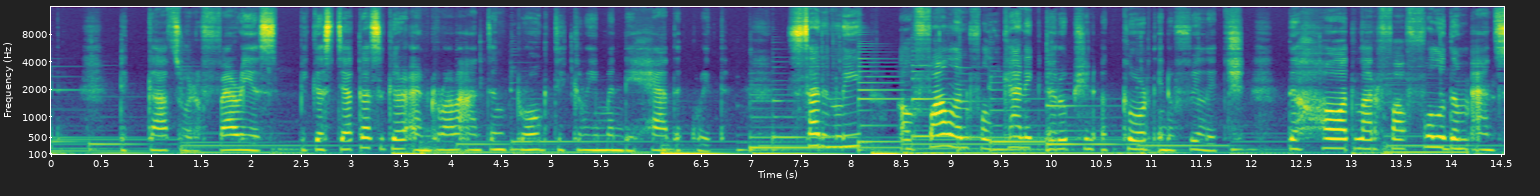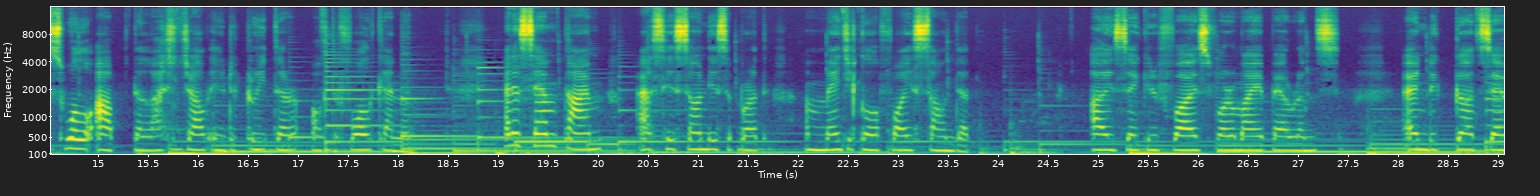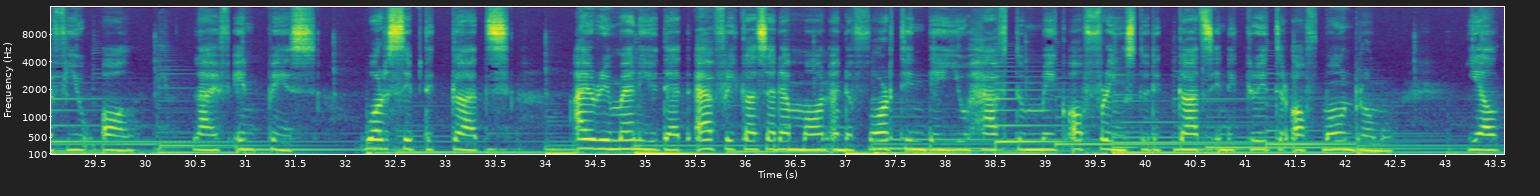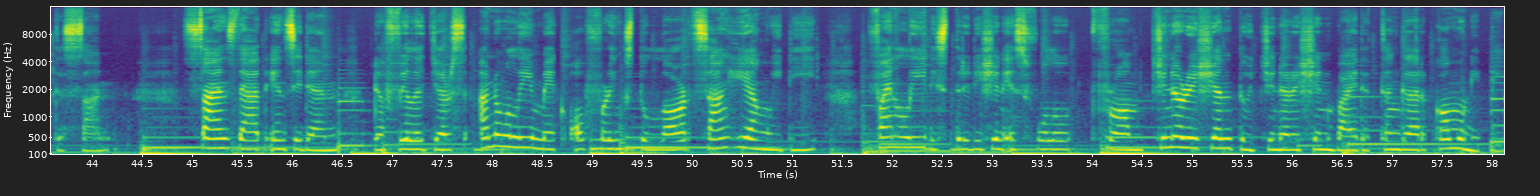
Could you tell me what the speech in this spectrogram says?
The gods were furious because Jaka and Rara Anteng broke the agreement they had agreed. Suddenly, a violent volcanic eruption occurred in the village. The hot lava followed them and swallowed up the last child in the crater of the volcano. At the same time, as his sound disappeared, a magical voice sounded. I sacrifice for my parents, and the gods save you all. Live in peace, worship the gods. I remind you that every Kasada month on the 14th day you have to make offerings to the gods in the crater of Mount Bromo, yelled the son. Since that incident, the villagers annually make offerings to Lord Sanghyang Widi Finally, this tradition is followed from generation to generation by the Tengger community.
